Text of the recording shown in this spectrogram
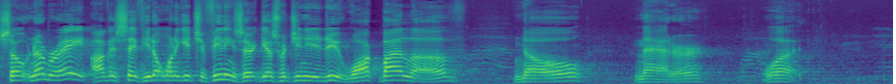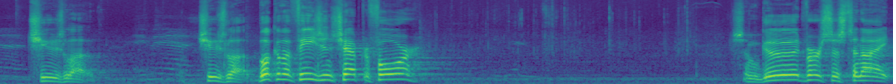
So, number eight, obviously, if you don't want to get your feelings hurt, guess what you need to do? Walk by love, no matter what. Choose love. Choose love. Book of Ephesians, chapter 4. Some good verses tonight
